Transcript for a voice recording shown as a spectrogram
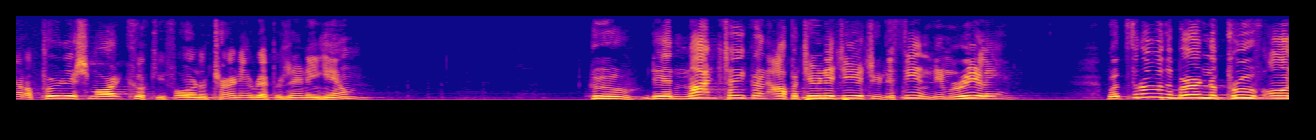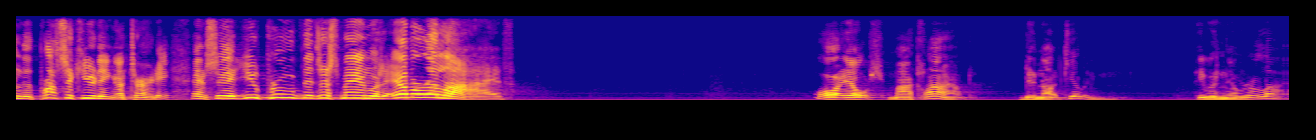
had a pretty smart cookie for an attorney representing him who did not take an opportunity to defend him really, but threw the burden of proof on the prosecuting attorney and said, You proved that this man was ever alive, or else my client did not kill him. He was never alive.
